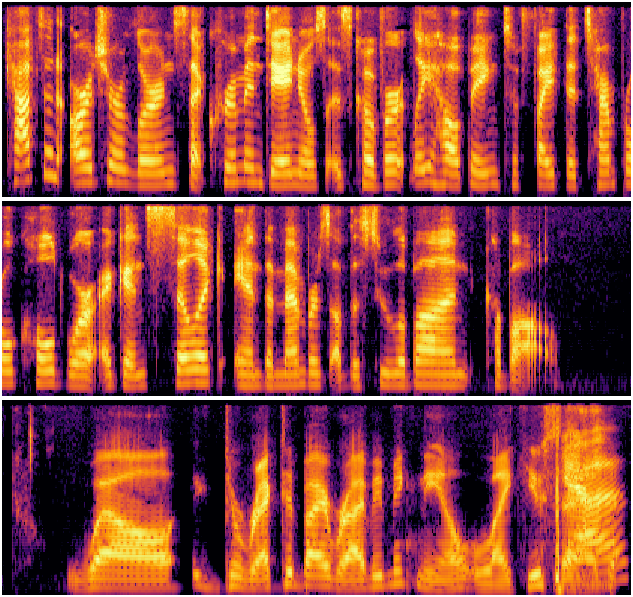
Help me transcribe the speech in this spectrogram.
Captain Archer learns that crewman Daniels is covertly helping to fight the temporal Cold War against Silik and the members of the Suliban Cabal. Well, directed by Robbie McNeill, like you said. Yes.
